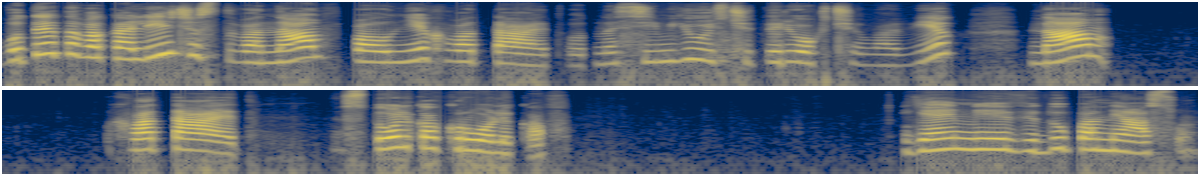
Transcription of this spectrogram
Вот этого количества нам вполне хватает. Вот на семью из четырех человек нам хватает столько кроликов. Я имею в виду по мясу.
